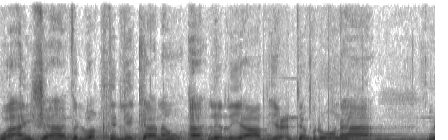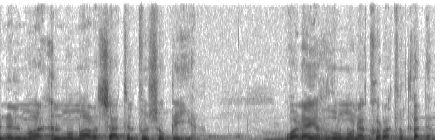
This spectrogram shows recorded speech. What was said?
وانشاها في الوقت اللي كانوا أهل الرياض يعتبرونها من الممارسات الفسوقية ولا يهضمون كرة القدم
